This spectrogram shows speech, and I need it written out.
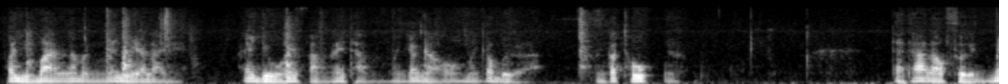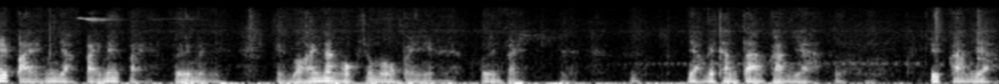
เพราะอยู่บ้านแล้วมันไม่มีอะไร ให้ดูให้ฟังให้ทำมันก็เหงา มันก็เบื่อ มันก็ทุกข์นะแต่ถ้าเราฝืนไม่ไป มันอยากไปไม่ไป ฝืนมันเนี่ยบอกให้นั่งหกชั่วโมงไปเนี่ยฝืนไป อย่าไปทำตามความอยาก หยุดความอยาก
